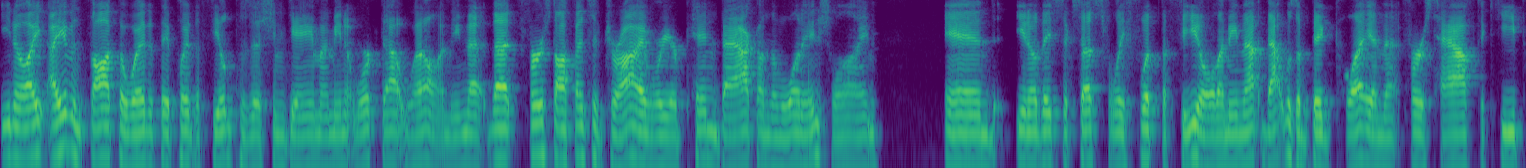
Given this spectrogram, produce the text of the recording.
you know, I, I even thought the way that they played the field position game, I mean, it worked out well. I mean, that that first offensive drive where you're pinned back on the one inch line and you know they successfully flipped the field. I mean, that that was a big play in that first half to keep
